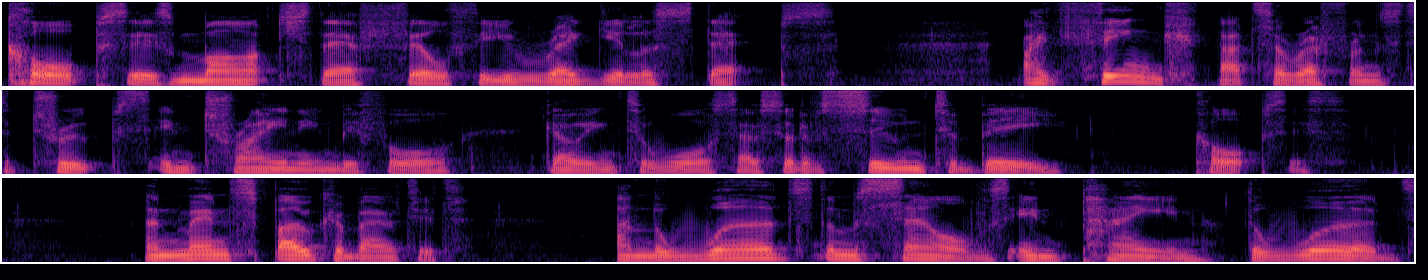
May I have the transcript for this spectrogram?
corpses march their filthy, regular steps. I think that's a reference to troops in training before going to war, so sort of soon to be corpses. And men spoke about it and the words themselves in pain, the words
